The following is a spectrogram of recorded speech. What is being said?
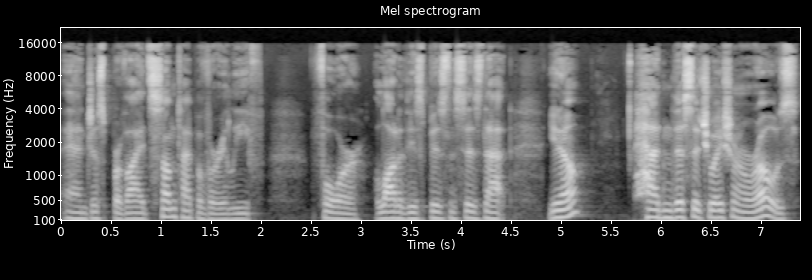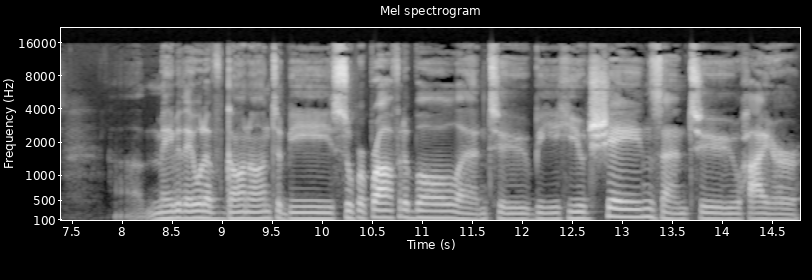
and just provide some type of a relief for a lot of these businesses that, you know, hadn't this situation arose, uh, maybe they would have gone on to be super profitable and to be huge chains and to hire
